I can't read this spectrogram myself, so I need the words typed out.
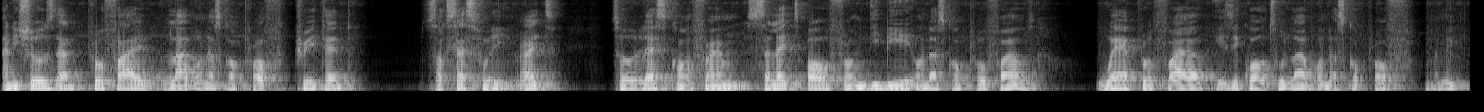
and it shows that profile lab underscore prof created successfully, right? So let's confirm, select all from DBA underscore profiles where profile is equal to lab underscore prof. Let me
